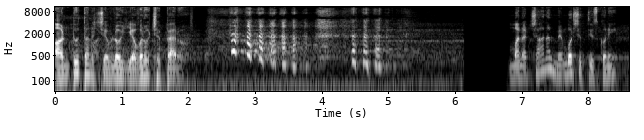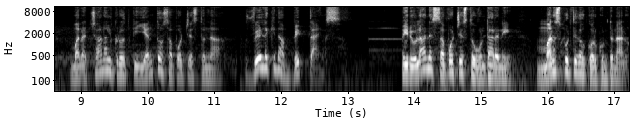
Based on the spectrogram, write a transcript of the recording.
అంటూ తన చెవిలో ఎవరో చెప్పారు. మన ఛానల్ మెంబర్షిప్ తీసుకొని మన ఛానల్ గ్రోత్కి ఎంతో సపోర్ట్ చేస్తున్న వీళ్ళకి నా బిగ్ థ్యాంక్స్. మీరు ఇలానే సపోర్ట్ చేస్తూ ఉంటారని మనస్ఫూర్తిగా కోరుకుంటున్నాను.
